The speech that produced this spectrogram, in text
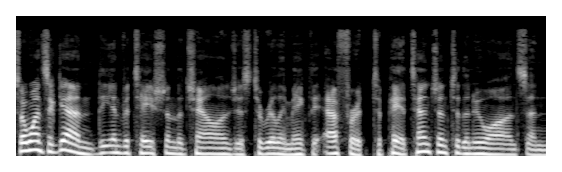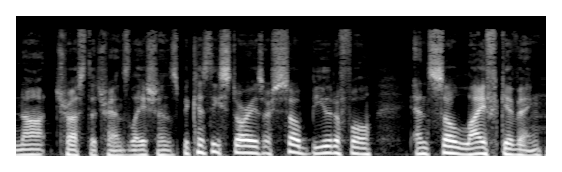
So, once again, the invitation, the challenge is to really make the effort to pay attention to the nuance and not trust the translations because these stories are so beautiful and so life giving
